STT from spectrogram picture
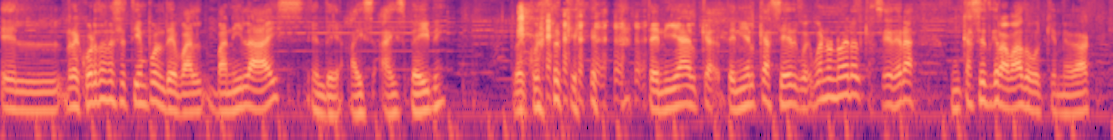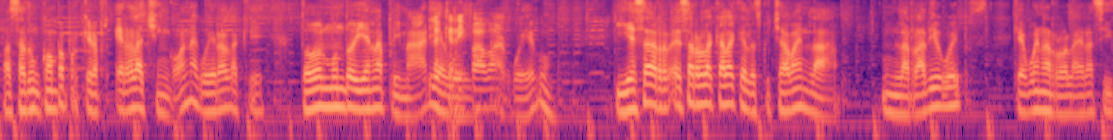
el recuerdo en ese tiempo el de Vanilla Ice, el de Ice Ice Baby. Recuerdo que tenía el, tenía el cassette, güey. Bueno, no era el cassette, era un cassette grabado, güey, que me había pasado un compa porque era, era la chingona, güey. Era la que todo el mundo oía en la primaria, la que rifaba. A huevo. Y esa, esa rola acá, la que la escuchaba en la, en la radio, güey, pues qué buena rola, era así.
